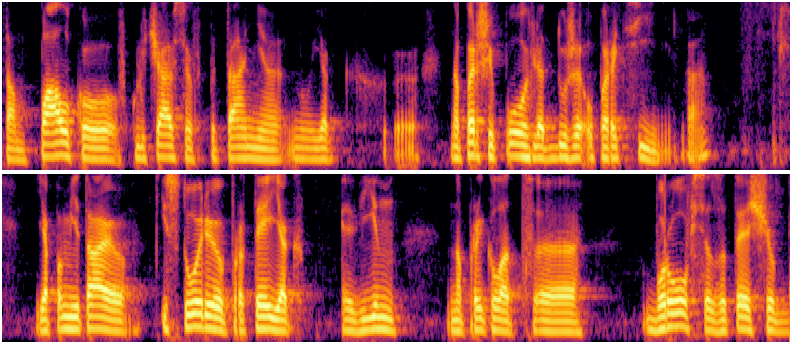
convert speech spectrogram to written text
там палко включався в питання, ну як е, на перший погляд, дуже операційні. Да? Я пам'ятаю історію про те, як він, наприклад, е, боровся за те, щоб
